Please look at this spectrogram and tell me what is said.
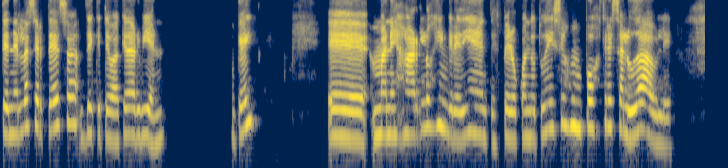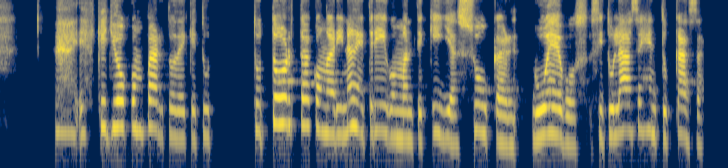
tener la certeza de que te va a quedar bien, ¿ok? Eh, manejar los ingredientes, pero cuando tú dices un postre saludable, es que yo comparto de que tú tu torta con harina de trigo, mantequilla, azúcar, huevos, si tú la haces en tu casa,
